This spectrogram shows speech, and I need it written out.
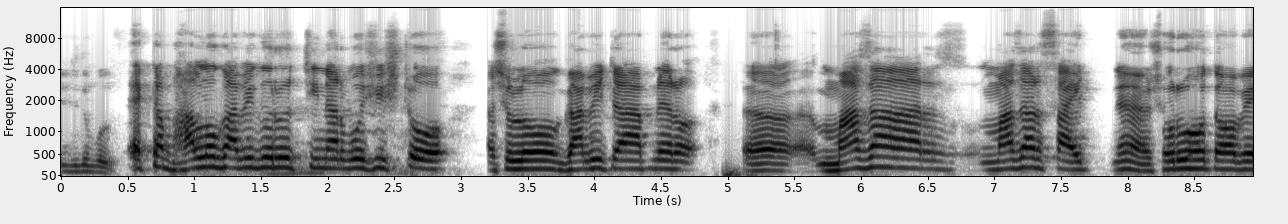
যদি বলতেন। একটা ভালো গাবি গরুর চিনার বৈশিষ্ট্য আসলে গাবিটা আপনার আহ, মাজার মাজার সাইড হ্যাঁ সরু হতে হবে।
